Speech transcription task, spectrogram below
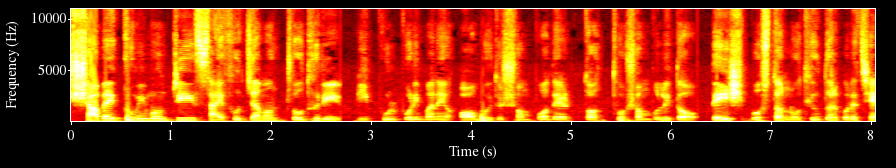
সাবেক ভূমিমন্ত্রী সাইফুজ্জামান চৌধুরীর বিপুল পরিমাণে অবৈধ সম্পদের তথ্য সম্বলিত তেইশ বস্তা নথি উদ্ধার করেছে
